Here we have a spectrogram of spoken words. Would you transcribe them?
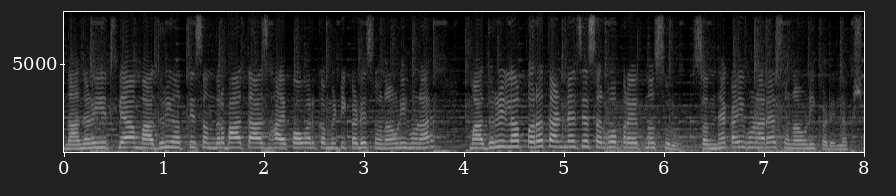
नांदणी इथल्या माधुरी हत्येसंदर्भात आज हायपॉवर कमिटीकडे सुनावणी होणार. माधुरीला परत आणण्याचे सर्व प्रयत्न सुरू. संध्याकाळी होणाऱ्या सुनावणीकडे लक्ष.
